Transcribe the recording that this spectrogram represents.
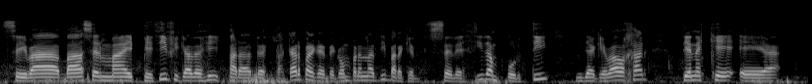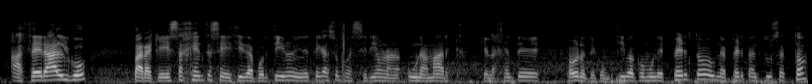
se va, a ser más específica, es decir, para destacar, para que te compren a ti, para que se decidan por ti, ya que va a bajar, tienes que eh, hacer algo para que esa gente se decida por ti, ¿no? Y en este caso, pues sería una, marca, que la gente, pues, bueno, te conciba como un experto, una experta en tu sector,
